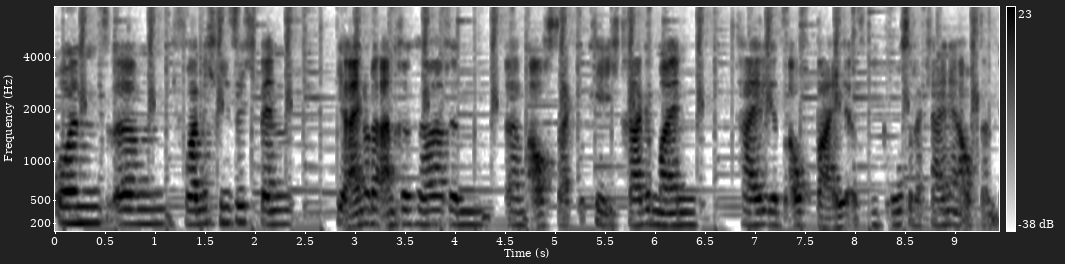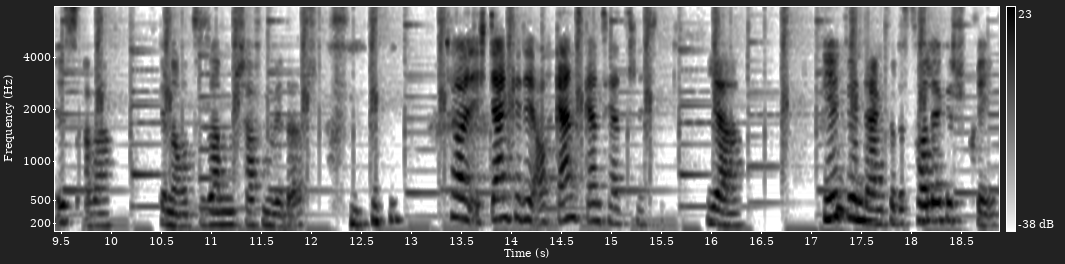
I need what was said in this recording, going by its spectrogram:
Und ähm, ich freue mich riesig, wenn die ein oder andere Hörerin ähm, auch sagt, okay, ich trage meinen Teil jetzt auch bei. Also wie groß oder klein er auch dann ist, aber genau, zusammen schaffen wir das. Toll, ich danke dir auch ganz, ganz herzlich. Ja, vielen, vielen Dank für das tolle Gespräch.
